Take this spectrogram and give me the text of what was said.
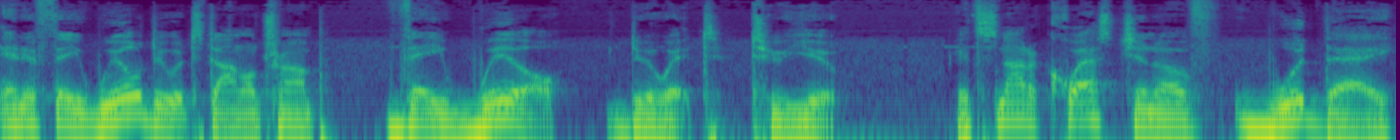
And if they will do it to Donald Trump, they will do it to you. It's not a question of would they.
